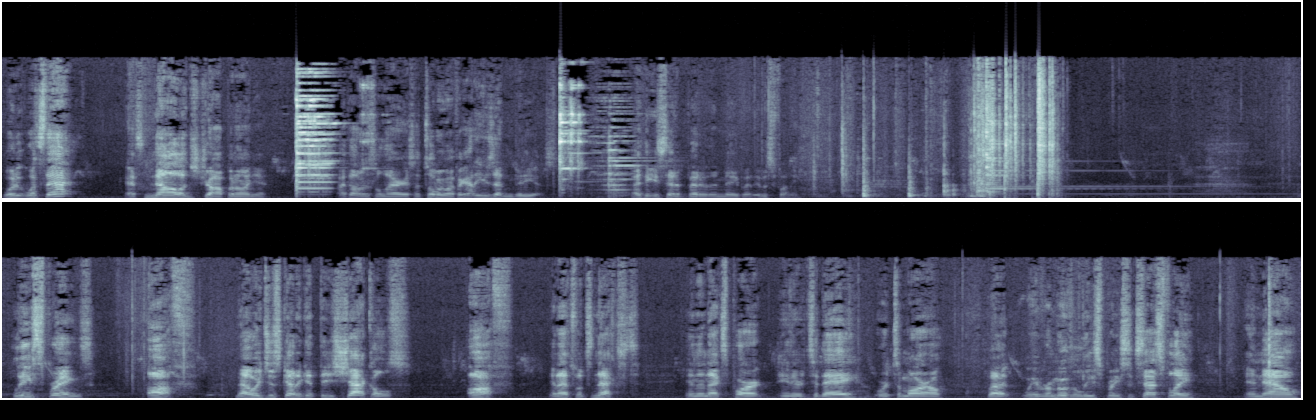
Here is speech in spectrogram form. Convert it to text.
What, what's that? That's knowledge dropping on you." I thought it was hilarious. I told my wife I got to use that in videos. I think he said it better than me, but it was funny. Leaf springs off. Now we just got to get these shackles off, and that's what's next in the next part, either today or tomorrow. But we removed the leaf spring successfully, and now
